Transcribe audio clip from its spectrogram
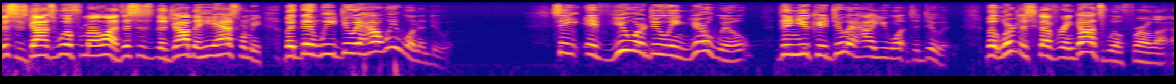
This is God's will for my life. This is the job that He has for me. But then we do it how we want to do it. See, if you were doing your will, then you could do it how you want to do it. But we're discovering God's will for our life.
